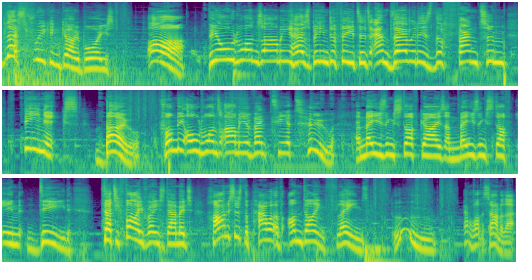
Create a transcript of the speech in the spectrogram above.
Let's freaking go, boys. Ah, the Old One's army has been defeated, and there it is, the Phantom Phoenix bow from the Old One's army event tier 2. Amazing stuff, guys. Amazing stuff indeed. 35 range damage. Harnesses the power of undying flames. Ooh. I like the sound of that.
